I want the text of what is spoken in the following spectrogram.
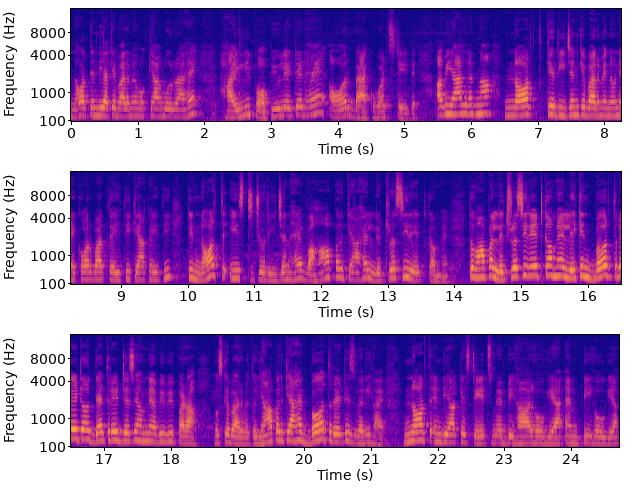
north India के बारे में वो क्या बोल रहा है? हाईली पॉपुलेटेड है और बैकवर्ड स्टेट है। अब याद रखना नॉर्थ के रीजन के बारे में इन्होंने एक और बात कही थी, क्या कही थी? कि नॉर्थ ईस्ट जो रीजन है, वहाँ पर क्या है? लिटरेसी रेट कम है। तो वहाँ पर लिटरेसी रेट कम है, लेकिन बर्थ रेट और डेथ रेट जैसे हमने अभी भी पढ़ा उसके बारे में तो यहाँ पर क्या है? Birth rate is very high north India के स्टेट्स में बिहार हो गया एमपी हो गया,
